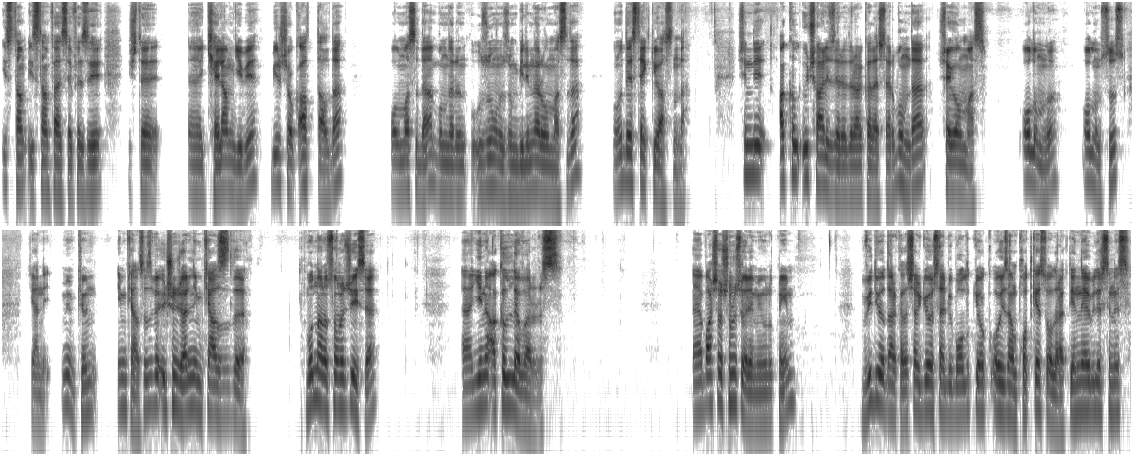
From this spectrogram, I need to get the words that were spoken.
İslam, İslam felsefesi, işte e, kelam gibi birçok alt dalda olması da bunların uzun uzun bilimler olması da bunu destekliyor aslında. Şimdi akıl 3 hal üzeredir arkadaşlar. Bunda şey olmaz. Olumlu, olumsuz yani mümkün, imkansız ve üçüncü halin imkansızlığı. Bunların sonucu ise e, yine akıl ile varırız. E, başta şunu söylemeyi unutmayayım. Videoda arkadaşlar görsel bir bolluk yok. O yüzden podcast olarak dinleyebilirsiniz.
